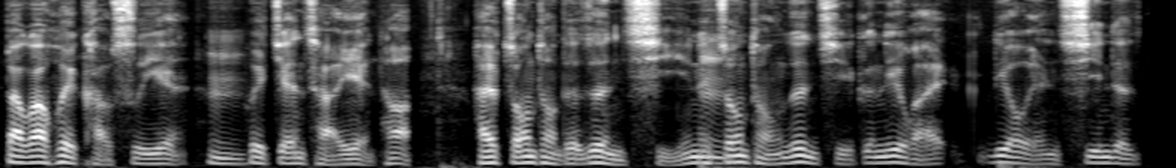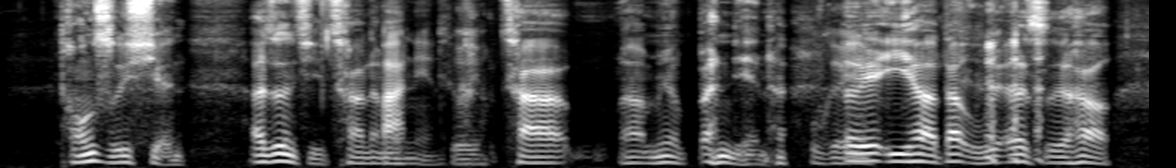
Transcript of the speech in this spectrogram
包括会考试院，嗯，会监察院哈，还有总统的任期，因为总统任期跟立法六年新的同时选，啊，任期差那么八年左右，差啊没有半年了，二月一号到五月二十号。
